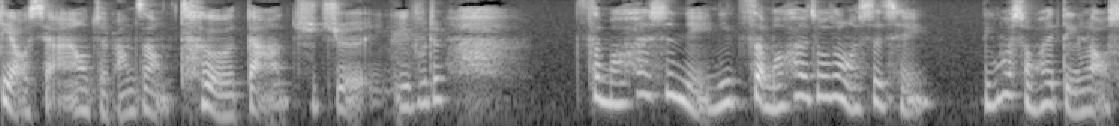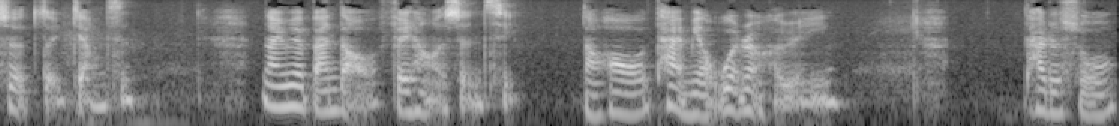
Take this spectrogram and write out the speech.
掉下来，然后嘴巴这样特大，就觉得一副就怎么会是你？你怎么会做这种事情？你为什么会顶老师的嘴这样子？那因为班导非常的生气，然后他也没有问任何原因，他就说：“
